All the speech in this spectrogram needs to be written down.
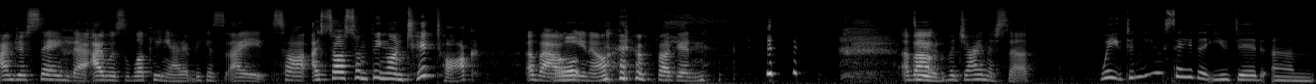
I'm just saying that I was looking at it because I saw I saw something on TikTok about Oh. you know fucking about Dude. vagina stuff. Wait, didn't you say that you did um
